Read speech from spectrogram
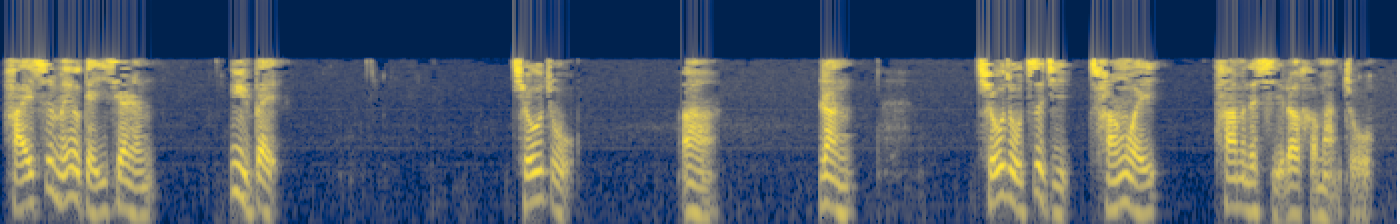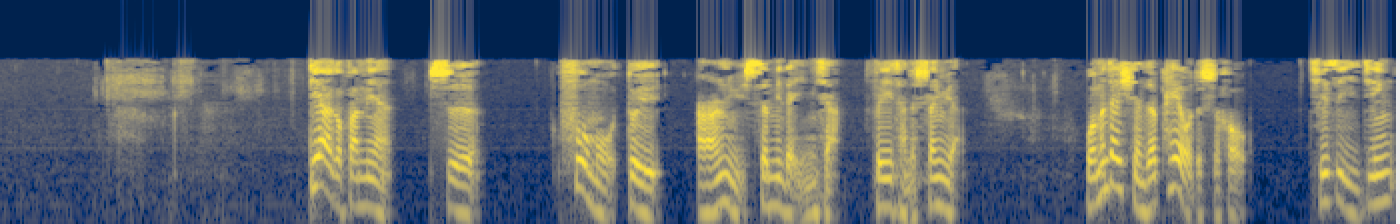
还是没有给一些人预备，求主啊，让求主自己成为他们的喜乐和满足。第二个方面是父母对儿女生命的影响非常的深远。我们在选择配偶的时候，其实已经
